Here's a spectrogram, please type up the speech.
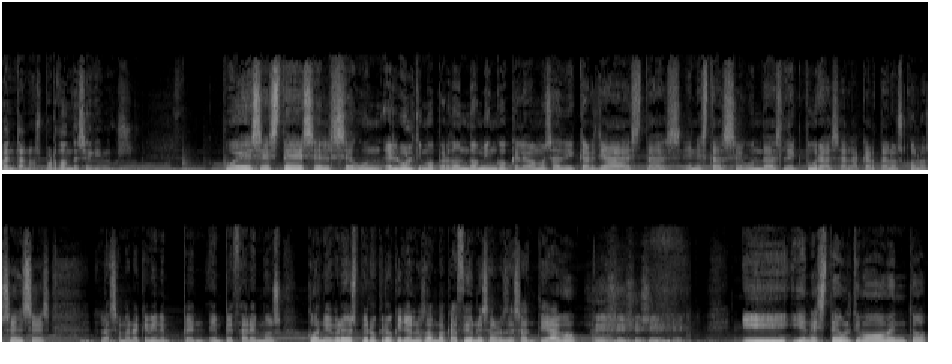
Cuéntanos, ¿por dónde seguimos? Pues este es el, el último perdón, domingo que le vamos a dedicar ya estas, en estas segundas lecturas a la carta a los colosenses. La semana que viene empezaremos con hebreos, pero creo que ya nos dan vacaciones a los de Santiago. Sí, sí, sí, sí. sí. Y, en este último momento,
